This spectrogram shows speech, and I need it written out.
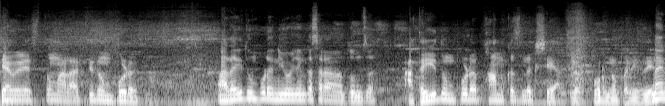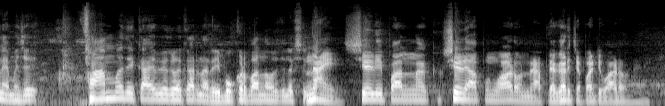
त्यावेळेस तुम्हाला तिथून पुढं आता इथून पुढे नियोजन कसं राहणार तुमचं? आता इथून पुढं फार्मकच लक्ष आहे आपलं पूर्णपणे वेळ. नाही नाही म्हणजे फार्ममध्ये काय वेगळं करणार आहे? बोकड पालनावरती लक्ष नाही शेळी पालना शेळी आपण वाढवणार आपल्या घरच्या पाठी वाढवणार आहे.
